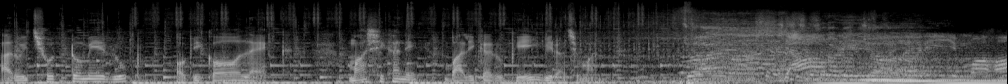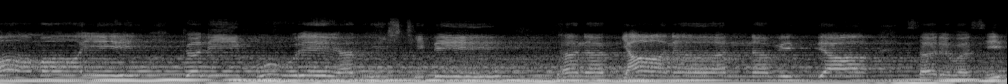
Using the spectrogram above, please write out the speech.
আর ওই ছোট্ট মেয়ের রূপ অবিকল এক মা সেখানে বালিকা রূপেই বিরাজমান মহামায়ে কলি অধিষ্ঠিতে धनज्ञान अन्नविद्या सर्वसिद्धिप्रदायिने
